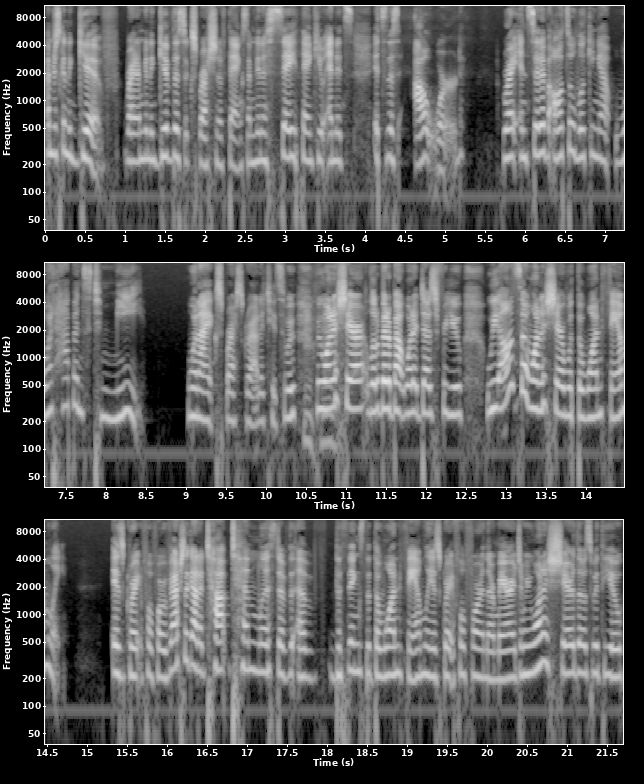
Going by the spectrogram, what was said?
i'm just gonna give right? I'm gonna give this expression of thanks. I'm gonna say thank you. And it's it's this outward right? Instead of also looking at what happens to me when i express gratitude. So we, we want to share a little bit about what it does for you. We also want to share with the one family is grateful for. We've actually got a top 10 list of, of the things that the one family is grateful for in their marriage and we want to share those with you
